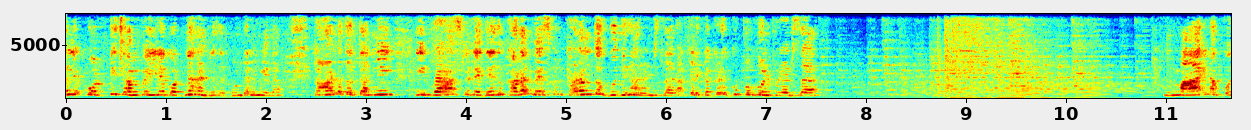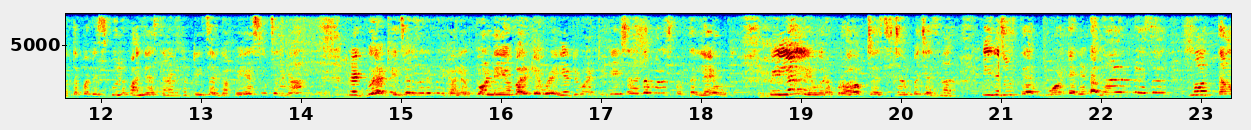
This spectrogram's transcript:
తన్ని కొట్టి చంపేయిన కొట్టినారంట సార్ గుండెల మీద. కాళ్ళతో తన్ని ఈ బ్రాస్లెట్ అయితే ఏదో కడం వేసుకుని కడంతో గుద్దినారంట సార్. అక్కడికక్కడ కుప్ప కూలిపోయాడు సార్. మా ఆయన కొత్తపల్లి స్కూల్లో పనిచేస్తున్నాడు సార్. టీచర్గా పిఎస్ టీచర్గా రెగ్యులర్ టీచర్ సార్ మీరు కనుక్కోండి. ఎవరికి కూడా ఎటువంటి టీచర్తో మనస్ఫూర్తి లేవు. పిల్లల్ని ఎవరు ప్రోవోక్ చేసి చంపేసేస్తున్నారు ఇది చూస్తే ఒంటి నిండా గాయాలున్నాయి సార్. మొత్తం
